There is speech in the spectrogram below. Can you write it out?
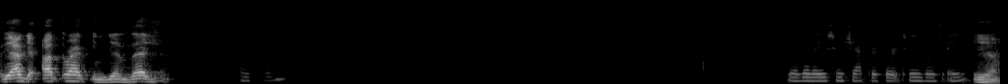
we have the authorized King James Version. Okay. Revelation chapter 13, verse 8. Yeah.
